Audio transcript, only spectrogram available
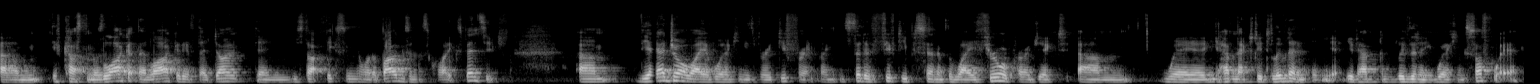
um, if customers like it, they like it. If they don't, then you start fixing a lot of bugs, and it's quite expensive. Um, the agile way of working is very different. Like instead of 50% of the way through a project um, where you haven't actually delivered anything yet, you haven't delivered any working software,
